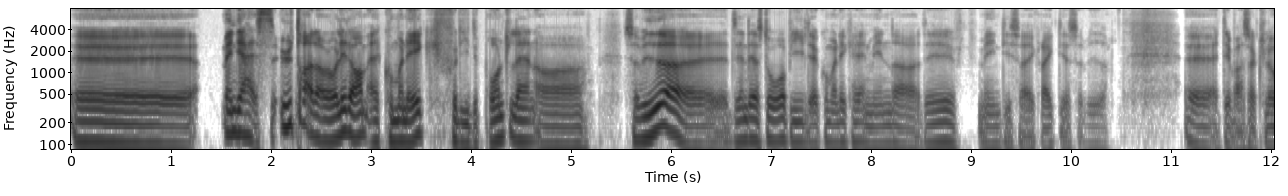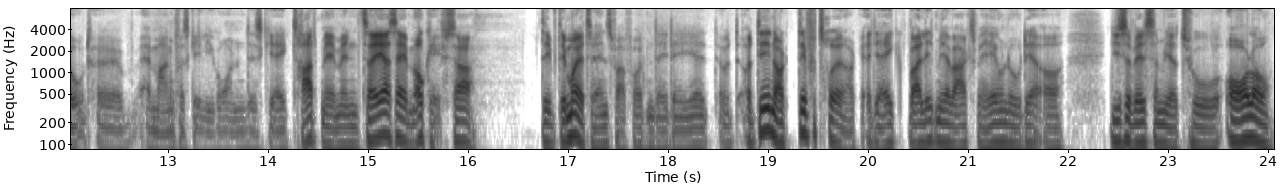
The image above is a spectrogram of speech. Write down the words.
Øh, men jeg ytrede dig lidt om, at kunne man ikke, fordi det er Brundtland og så videre, øh, den der store bil, der kunne man ikke have en mindre, og det mente de så ikke rigtigt, og så videre. Øh, at det var så klogt øh, af mange forskellige grunde. Det skal jeg ikke træt med, men så jeg sagde, okay, så det, det må jeg tage ansvar for den dag i dag. Jeg, og, og det er nok, det fortrød jeg nok, at jeg ikke var lidt mere vaks ved haven der, og lige så vel som jeg tog overlov,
